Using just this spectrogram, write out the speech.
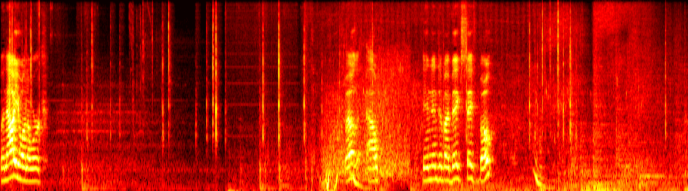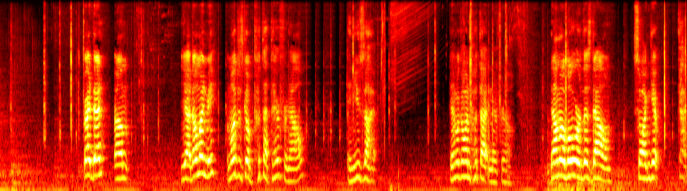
Well, now you want to work. Well, ow. Getting into my big safe boat. Right then, um, yeah, don't mind me. I'm gonna just go put that there for now. And use that. And I'm gonna go ahead and put that in there for now. And I'm gonna lower this down so I can get... God.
